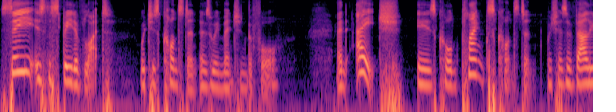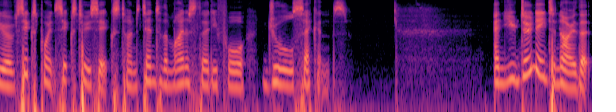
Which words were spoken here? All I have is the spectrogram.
c is the speed of light, which is constant as we mentioned before. And h is called Planck's constant, which has a value of 6.626 times 10 to the minus 34 joule seconds. And you do need to know that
